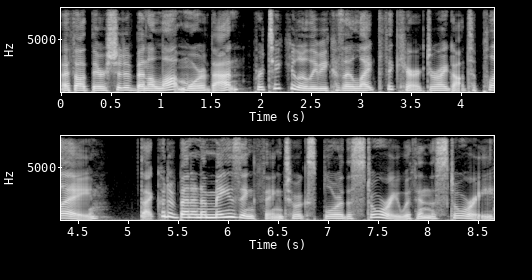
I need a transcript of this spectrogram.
I thought there should have been a lot more of that, particularly because I liked the character I got to play. That could have been an amazing thing to explore the story within the story.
